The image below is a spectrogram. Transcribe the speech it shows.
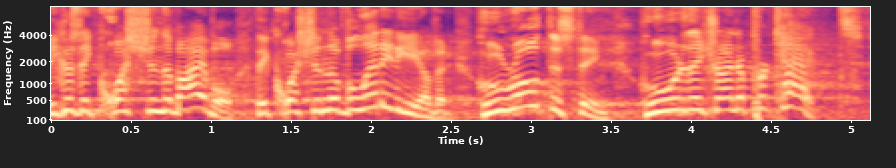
Because they question the Bible. They question the validity of it. Who wrote this thing? Who are they trying to protect?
